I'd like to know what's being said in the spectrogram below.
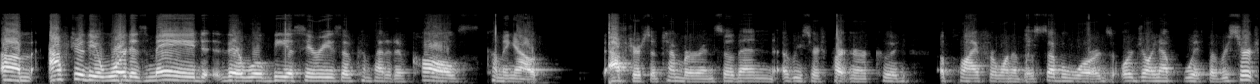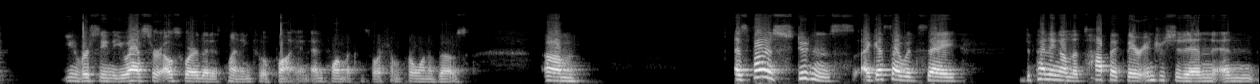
Um, after the award is made, there will be a series of competitive calls coming out after September, and so then a research partner could apply for one of those sub-awards or join up with a research university in the US or elsewhere that is planning to apply and, and form a consortium for one of those. Um, as far as students, I guess I would say, depending on the topic they're interested in, and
